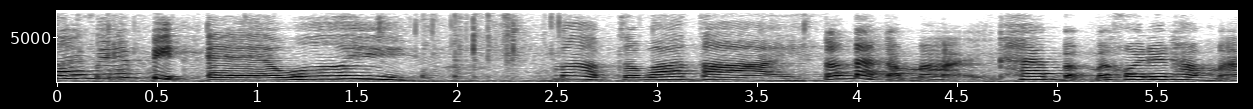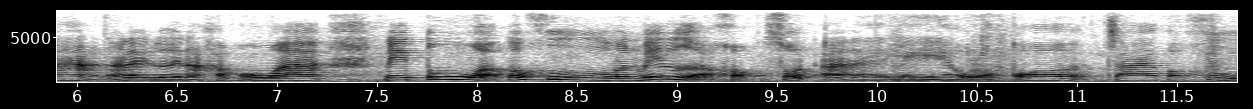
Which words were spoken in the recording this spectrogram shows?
จ้ายไม่ได้ปิดแอร์เว้ยแบบจะบ้าตาย ตั้งแต่กลับมาแทบแบบไม่ค่อยได้ทำอาหารอะไรเลยนะคะ เพราะว่าในตู้อะก็คือมันไม่เหลือของสดอะไรแล้ว แล้วก็จ้ายก็คือ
